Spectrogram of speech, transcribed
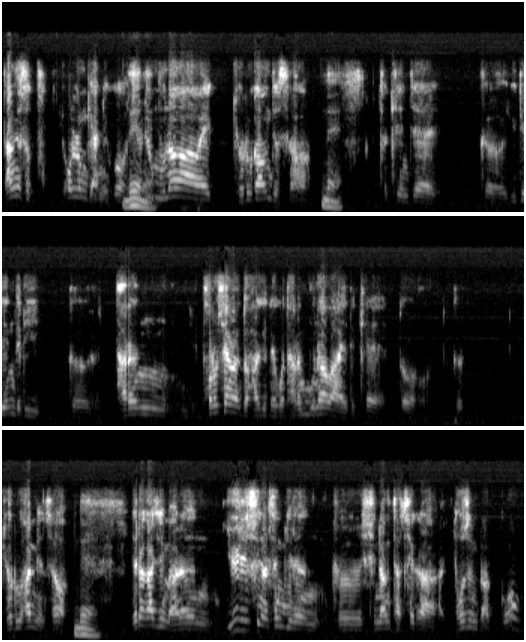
땅에서 툭 오른 게 아니고 네네. 전류 문화와의 교류 가운데서 네. 특히 이제 그 유대인들이 그 다른 포로 생활도 하게 되고 다른 문화와 이렇게 또 그 교류하면서 네. 여러 가지 많은 유일신을 섬기는 그 신앙 자체가 도전받고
